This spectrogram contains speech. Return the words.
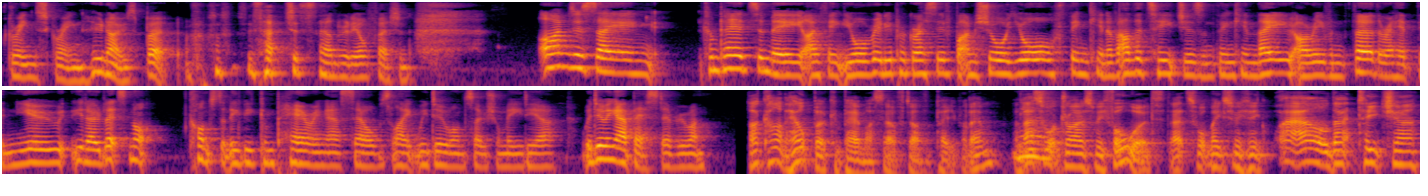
green screen. Who knows? But does that just sound really old fashioned? I'm just saying, compared to me, I think you're really progressive, but I'm sure you're thinking of other teachers and thinking they are even further ahead than you. You know, let's not constantly be comparing ourselves like we do on social media. We're doing our best, everyone. I can't help but compare myself to other people, then. And that's what drives me forward. That's what makes me think, wow, that teacher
